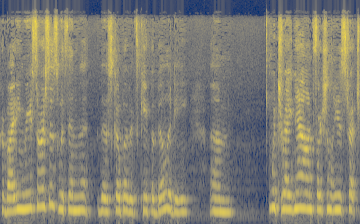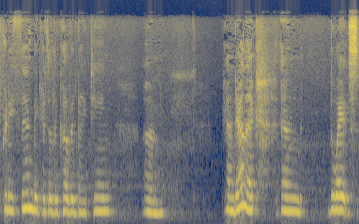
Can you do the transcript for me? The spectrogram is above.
providing resources within the, the scope of its capability, um, which right now, unfortunately, is stretched pretty thin because of the COVID 19 um, pandemic and the way it's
